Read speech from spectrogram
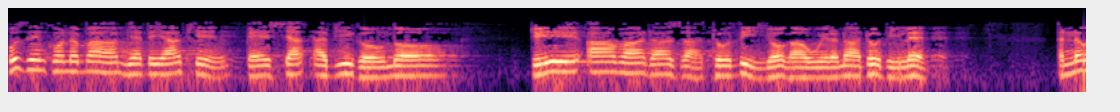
ဘုဇင်ခုနှစ်ပါးမြတ်တရားဖြင့်ပယ်ရှားအပြီးကုန်သောဒီအာဘာဒသထိုတိယောဂဝေဒနာတို့သည်လည်းအနု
